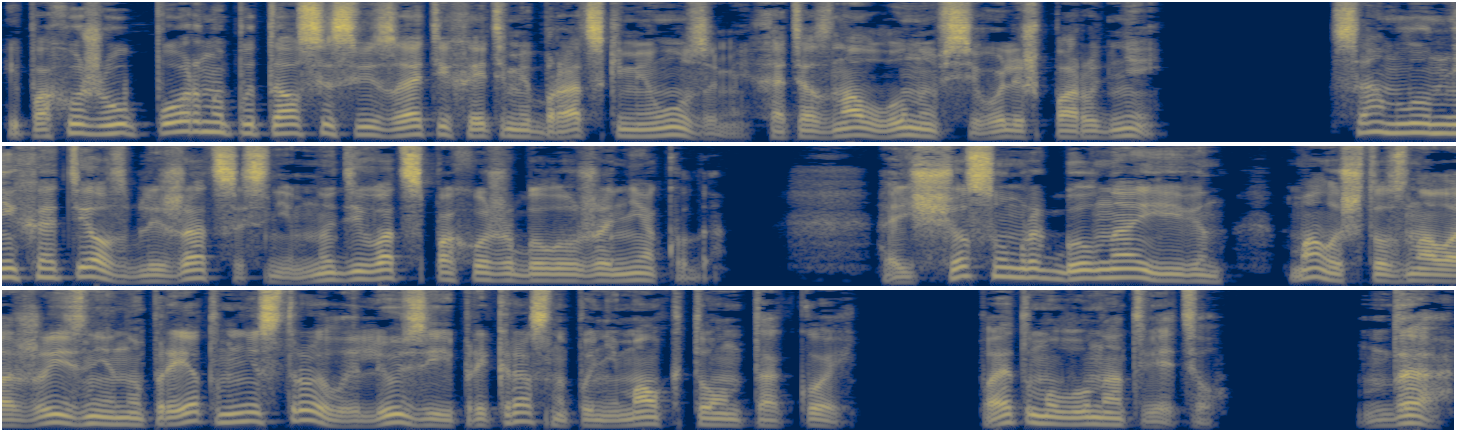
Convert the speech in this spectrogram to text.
и, похоже, упорно пытался связать их этими братскими узами, хотя знал Луна всего лишь пару дней. Сам Лун не хотел сближаться с ним, но деваться, похоже, было уже некуда. А еще Сумрак был наивен, мало что знал о жизни, но при этом не строил иллюзий и прекрасно понимал, кто он такой. Поэтому Лун ответил. «Да,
